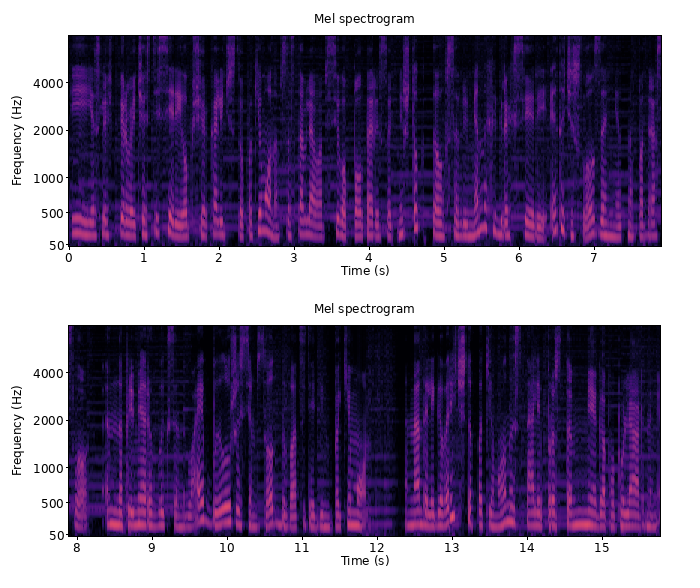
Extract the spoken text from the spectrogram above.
И если в первой части серии общее количество покемонов составляло всего полторы сотни штук, то в современных играх серии это число заметно подросло. Например, в X and Y был уже 721 покемон. Надо ли говорить, что покемоны стали просто мега популярными?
